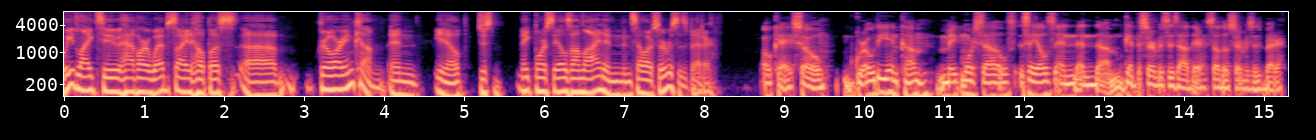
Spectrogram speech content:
We'd like to have our website help us uh, grow our income and you know just make more sales online and, and sell our services better. Okay, so grow the income, make more sales, sales, and and um, get the services out there, sell those services better.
